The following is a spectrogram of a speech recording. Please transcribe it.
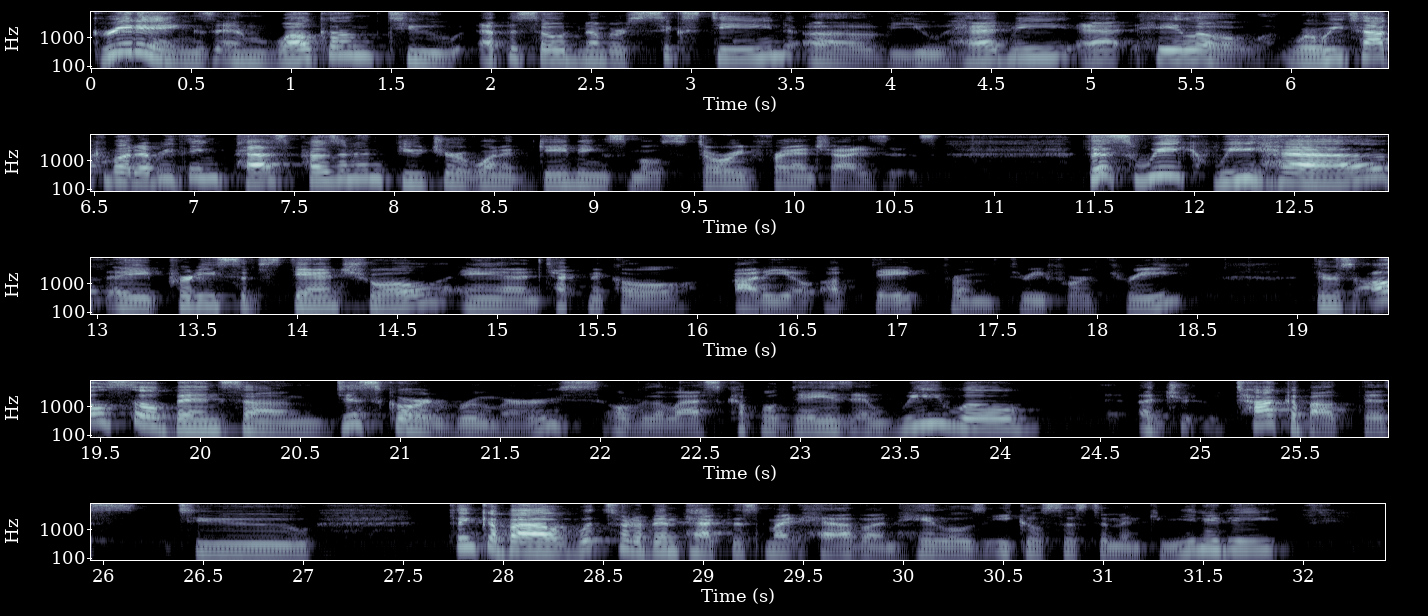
Greetings and welcome to episode number 16 of You Had Me at Halo, where we talk about everything past, present, and future of one of gaming's most storied franchises. This week we have a pretty substantial and technical audio update from 343. There's also been some Discord rumors over the last couple days, and we will ad- talk about this to think about what sort of impact this might have on Halo's ecosystem and community.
